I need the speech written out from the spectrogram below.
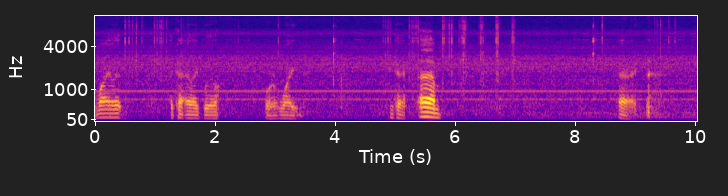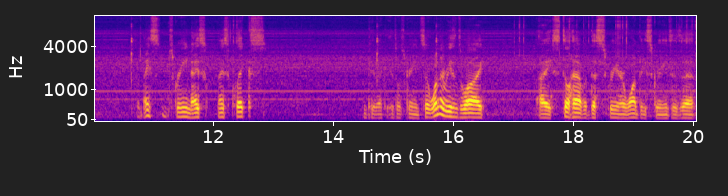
violet. I kind I like blue or white. Okay. Um. All right. Nice screen. Nice nice clicks. Okay, that a screen. So one of the reasons why I still have this screen or want these screens is that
